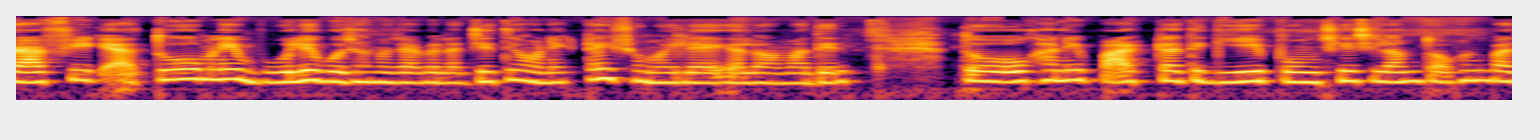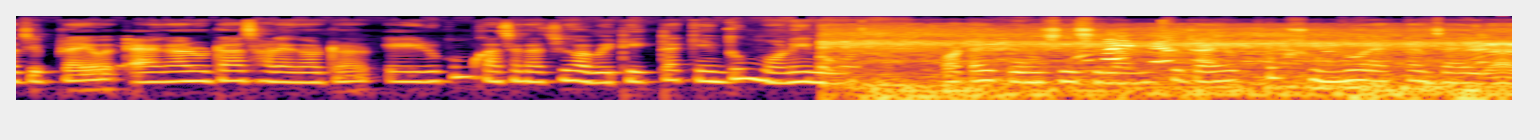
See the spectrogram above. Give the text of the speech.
ট্রাফিক এত মানে বলে বোঝানো যাবে না, যেতে অনেকটাই সময় লেগে গেল আমাদের। তো ওখানে পার্কটাতে গিয়ে পৌঁছেছিলাম, তখন বাজে প্রায় এগারোটা, সাড়ে এগারোটা, এইরকম কাছাকাছি হবে ঠিকঠাক, কিন্তু মনে নেই কটায় পৌঁছেছিলাম। তো যাই হোক, খুব সুন্দর একটা জায়গা,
